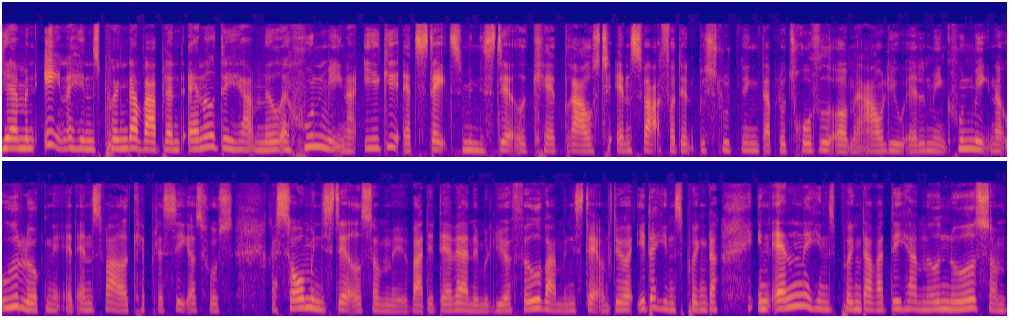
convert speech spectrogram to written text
Jamen, en af hendes pointer var blandt andet det her med, at hun mener ikke, at statsministeriet kan drages til ansvar for den beslutning, der blev truffet om at aflive alle mink. Hun mener udelukkende, at ansvaret kan placeres hos ressortministeriet, som øh, var det daværende Miljø- og Fødevareministerium. Det var et af hendes pointer. En anden af hendes pointer var det her med noget, som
